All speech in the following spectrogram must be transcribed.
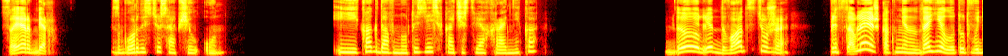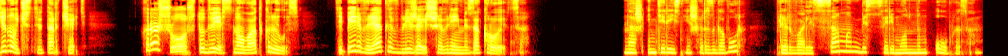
«Цербер», — с гордостью сообщил он. «И как давно ты здесь в качестве охранника?» «Да лет двадцать уже. Представляешь, как мне надоело тут в одиночестве торчать? Хорошо, что дверь снова открылась. Теперь вряд ли в ближайшее время закроется». Наш интереснейший разговор прервали самым бесцеремонным образом.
